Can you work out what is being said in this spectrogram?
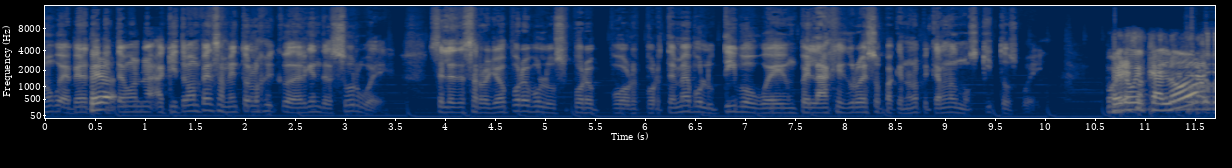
No, güey, espérate, Pero- aquí, tengo una- aquí tengo un pensamiento lógico de alguien del sur, güey. Se les desarrolló por, evolu por, por, por tema evolutivo, güey, un pelaje grueso para que no lo picaran los mosquitos, güey. Por Pero el calor,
